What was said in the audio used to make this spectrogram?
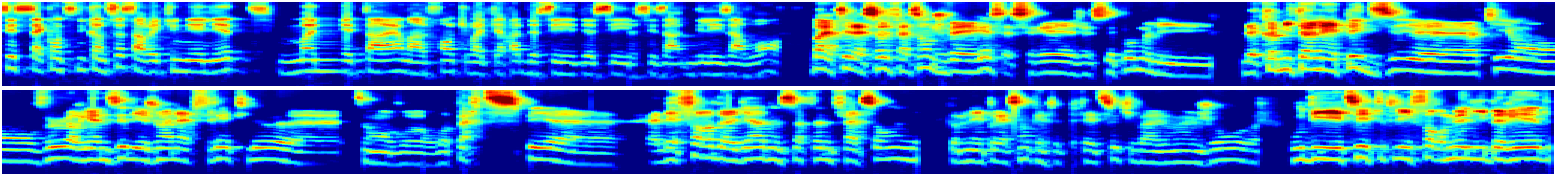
si ça continue comme ça, ça va être une élite monétaire, dans le fond, qui va être capable de, de, les avoir. Ben, la seule façon que je verrais, ce serait, je sais pas, moi, le comité olympique dit euh, OK, on veut organiser des Jeux en Afrique, là, euh, on, va, participer à, l'effort de guerre d'une certaine façon comme l'impression que c'est peut-être ça qui va arriver un jour. Ou des, toutes les formules hybrides,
